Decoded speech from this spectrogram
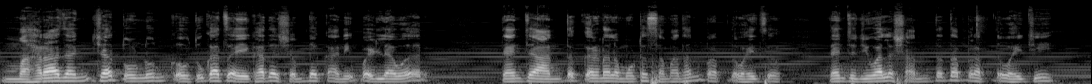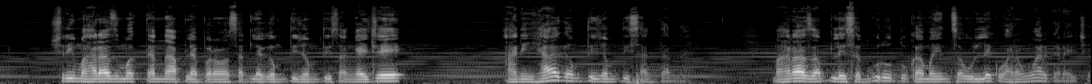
महाराजांच्या तोंडून कौतुकाचा एखादा शब्द कानी पडल्यावर त्यांच्या अंतःकरणाला मोठं समाधान प्राप्त व्हायचं त्यांच्या जीवाला शांतता प्राप्त व्हायची श्री महाराज मग त्यांना आपल्या प्रवासातल्या गमती जमती सांगायचे आणि ह्या गमती जमती सांगताना महाराज आपले सद्गुरू तुकामाईंचा उल्लेख वारंवार करायचे.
